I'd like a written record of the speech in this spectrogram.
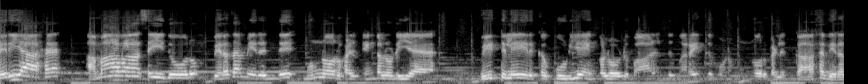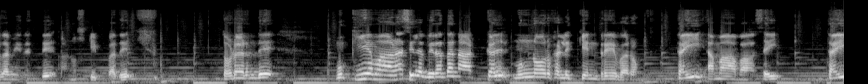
சரியாக அமாவாசை தோறும் விரதம் இருந்து முன்னோர்கள் எங்களுடைய வீட்டிலே இருக்கக்கூடிய எங்களோடு வாழ்ந்து மறைந்து போன முன்னோர்களுக்காக விரதம் இருந்து அனுஷ்டிப்பது. தொடர்ந்து முக்கியமான சில விரத நாட்கள் முன்னோர்களுக்கென்றே வரும். தை அமாவாசை தை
